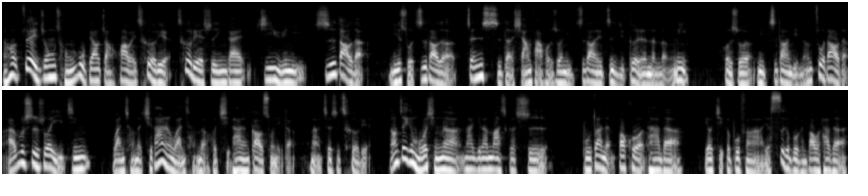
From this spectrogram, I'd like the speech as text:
然后最终从目标转化为策略，策略是应该基于你知道的、你所知道的真实的想法，或者说你知道你自己个人的能力，或者说你知道你能做到的，而不是说已经完成了其他人完成的或其他人告诉你的。那这是策略。然后这个模型呢，那伊兰马斯克是不断的，包括它的有几个部分啊，有四个部分，包括它的。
